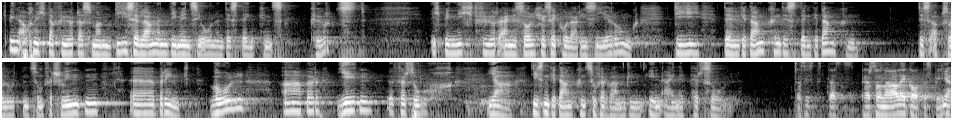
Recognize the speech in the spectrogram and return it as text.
Ich bin auch nicht dafür, dass man diese langen Dimensionen des Denkens kürzt. Ich bin nicht für eine solche Säkularisierung, die den Gedanken des, den Gedanken des Absoluten zum Verschwinden äh, bringt. Wohl aber jeden Versuch, ja, diesen Gedanken zu verwandeln in eine Person. Das ist das personale Gottesbild. Ja.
